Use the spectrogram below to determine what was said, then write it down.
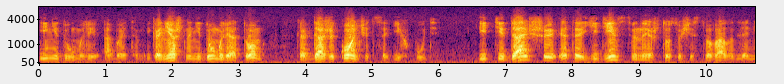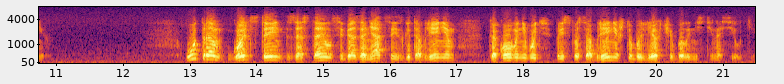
и не думали об этом, и, конечно, не думали о том, когда же кончится их путь. Идти дальше — это единственное, что существовало для них. Утром Гольдстейн заставил себя заняться изготовлением какого-нибудь приспособления, чтобы легче было нести носилки.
